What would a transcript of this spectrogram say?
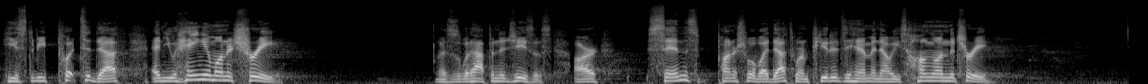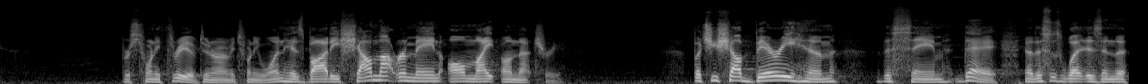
he's to be put to death, and you hang him on a tree. This is what happened to Jesus. Our sins, punishable by death, were imputed to him, and now he's hung on the tree. Verse 23 of Deuteronomy 21 His body shall not remain all night on that tree, but you shall bury him the same day. Now, this is what is in the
